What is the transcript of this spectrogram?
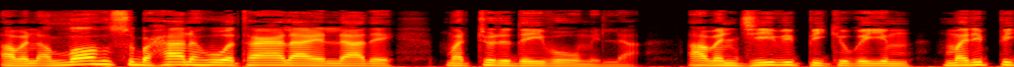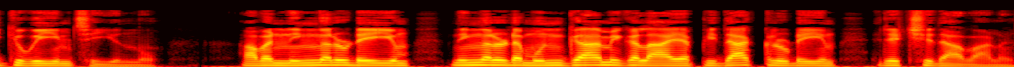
അവൻ അള്ളാഹു സുബഹാനഹുവ തയാലായല്ലാതെ മറ്റൊരു ദൈവവുമില്ല. അവൻ ജീവിപ്പിക്കുകയും മരിപ്പിക്കുകയും ചെയ്യുന്നു. അവൻ നിങ്ങളുടെയും നിങ്ങളുടെ മുൻഗാമികളായ പിതാക്കളുടെയും രക്ഷിതാവാണ്.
